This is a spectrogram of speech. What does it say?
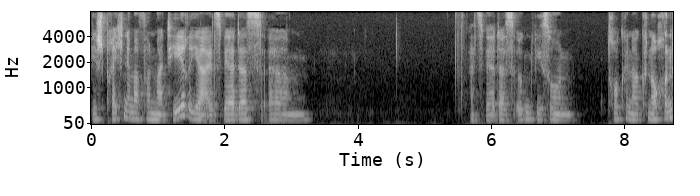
Wir sprechen immer von Materie, als wäre das, ähm, als das irgendwie so ein trockener Knochen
